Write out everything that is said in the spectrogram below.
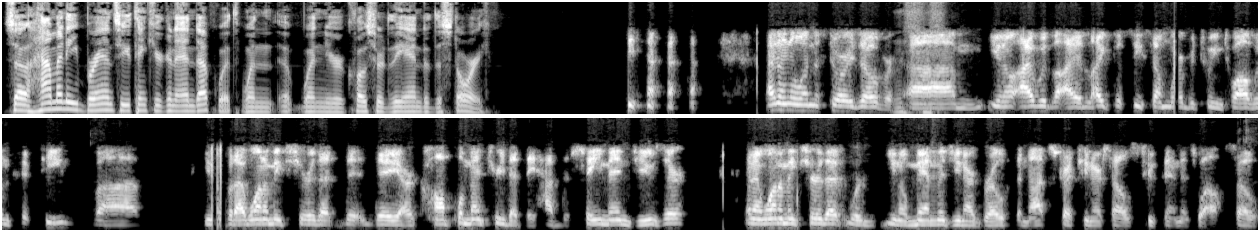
So, how many brands do you think you're going to end up with when when you're closer to the end of the story? I don't know when the story's over. Um, you know, I would I'd like to see somewhere between 12 and 15. Uh, you know, but I want to make sure that they, they are complementary, that they have the same end user, and I want to make sure that we're, you know, managing our growth and not stretching ourselves too thin as well. So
